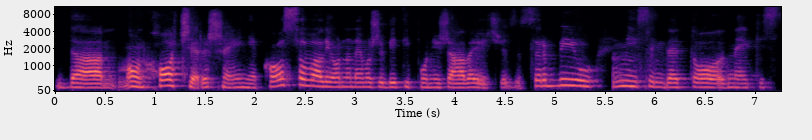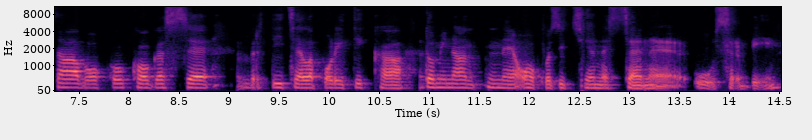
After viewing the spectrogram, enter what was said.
da on hoće rešenje Kosova, ali ono ne može biti ponižavajuće za Srbiju. Mislim da je to neki stav oko koga se vrti cela politika dominantne opozicione scene u Srbiji.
